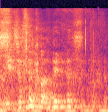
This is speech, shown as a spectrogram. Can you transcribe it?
ちょっと待っ。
